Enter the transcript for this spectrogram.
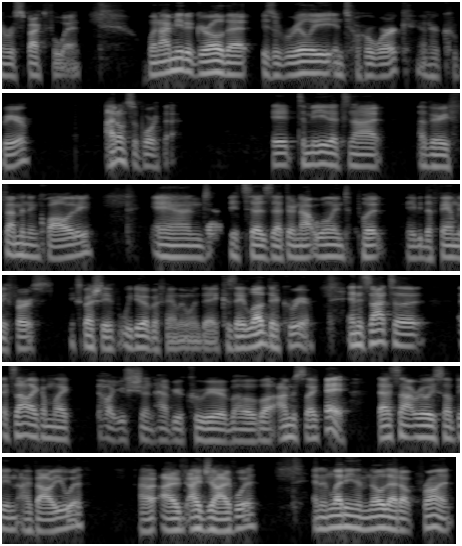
in a respectful way. When I meet a girl that is really into her work and her career, I don't support that. It to me, that's not a very feminine quality and it says that they're not willing to put maybe the family first especially if we do have a family one day because they love their career. And it's not to it's not like i'm like oh you shouldn't have your career blah blah blah. I'm just like hey that's not really something i value with. I i, I jive with. And in letting them know that up front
